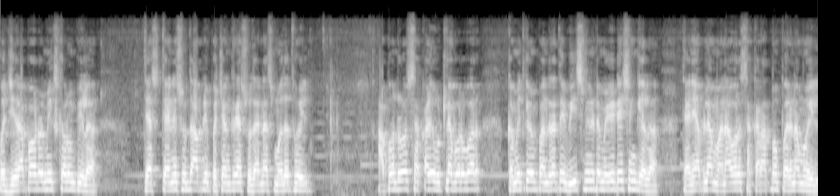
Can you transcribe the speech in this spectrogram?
व जिरा पावडर मिक्स करून पिलं त्यास त्याने सुद्धा आपली पचनक्रिया सुधारण्यास मदत होईल. आपण रोज सकाळी उठल्याबरोबर कमीत कमी पंधरा ते वीस मिनिटं मेडिटेशन केलं त्याने आपल्या मनावर सकारात्मक परिणाम होईल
